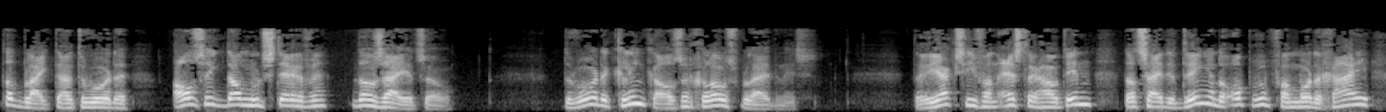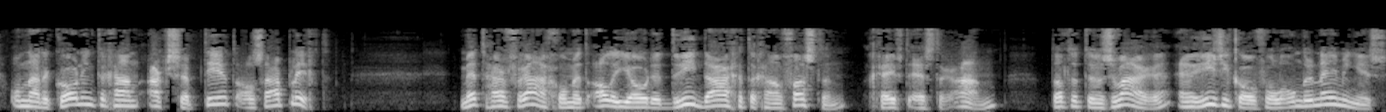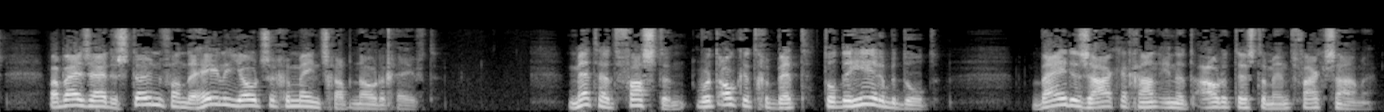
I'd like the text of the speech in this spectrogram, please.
Dat blijkt uit de woorden, als ik dan moet sterven, dan zij het zo. De woorden klinken als een geloofsbeleidenis. De reactie van Esther houdt in dat zij de dringende oproep van Mordechai om naar de koning te gaan accepteert als haar plicht. Met haar vraag om met alle Joden drie dagen te gaan vasten, geeft Esther aan dat het een zware en risicovolle onderneming is, waarbij zij de steun van de hele Joodse gemeenschap nodig heeft. Met het vasten wordt ook het gebed tot de Heere bedoeld. Beide zaken gaan in het Oude Testament vaak samen.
